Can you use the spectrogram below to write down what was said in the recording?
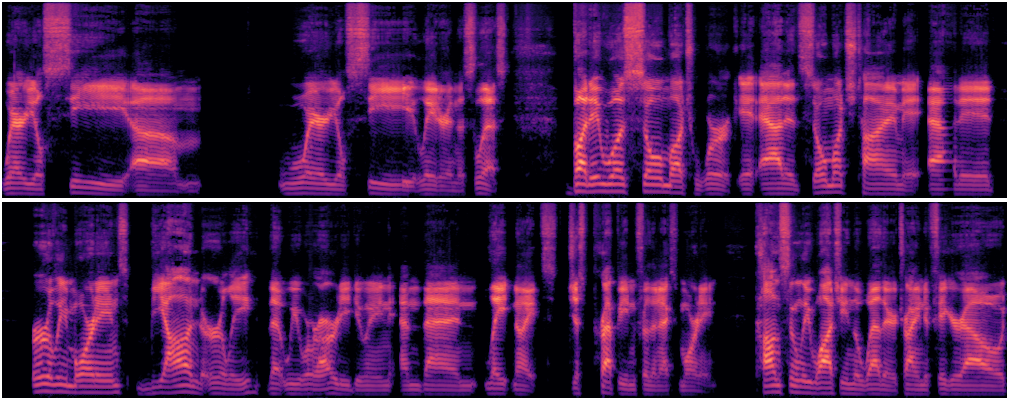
Where you'll see um, where you'll see later in this list, but it was so much work. It added so much time. It added early mornings beyond early that we were already doing and then late nights just prepping for the next morning constantly watching the weather trying to figure out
